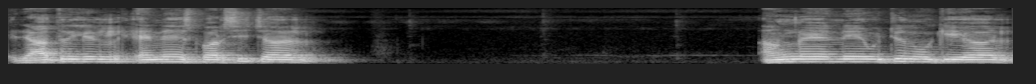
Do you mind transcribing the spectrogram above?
രാത്രിയിൽ എന്നെ സ്പർശിച്ചാൽ അങ്ങ് എന്നെ ഉറ്റുനോക്കിയാൽ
